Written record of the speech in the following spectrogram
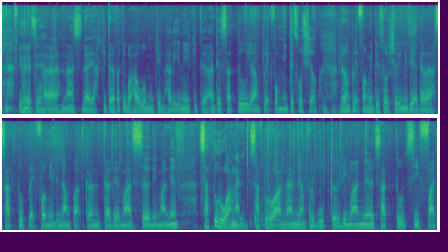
Terima kasih uh, Nas Dayah. Kita dapati bahawa mungkin hari ini kita ada satu yang platform media sosial. Dalam platform media sosial ini dia adalah satu platform yang dinampakkan pada masa di mana satu ruangan, satu ruangan yang terbuka di mana satu sifat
